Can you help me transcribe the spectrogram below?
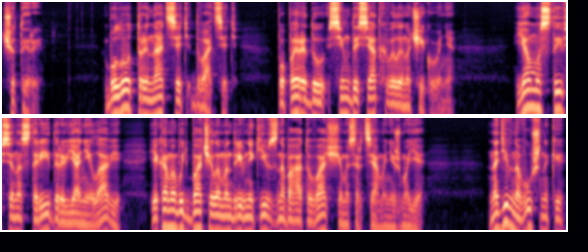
4. Було 13.20. Попереду 70 хвилин очікування. Я вмостився на старій дерев'яній лаві, яка, мабуть, бачила мандрівників з набагато важчими серцями, ніж моє. Надів навушники,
